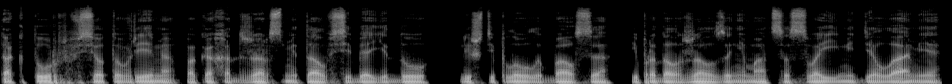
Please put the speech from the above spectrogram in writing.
Тактур все то время, пока Хаджар сметал в себя еду, лишь тепло улыбался и продолжал заниматься своими делами,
